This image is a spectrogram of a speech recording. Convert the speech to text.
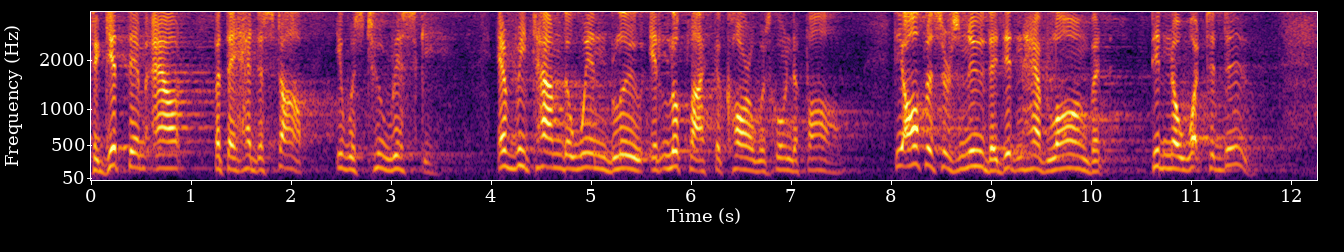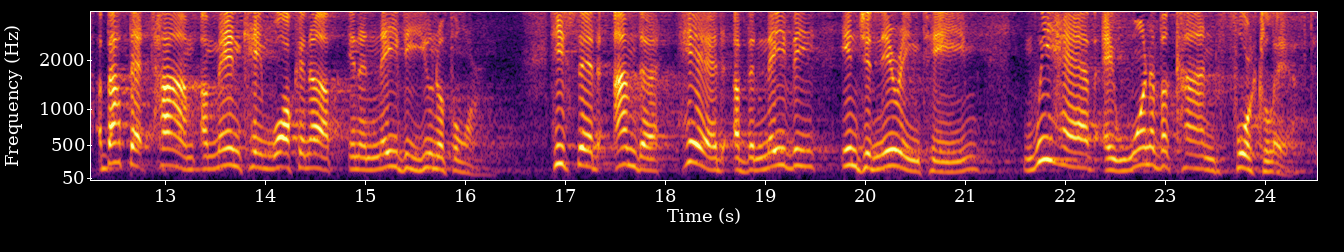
to get them out, but they had to stop. It was too risky. Every time the wind blew, it looked like the car was going to fall. The officers knew they didn't have long, but didn't know what to do. About that time, a man came walking up in a Navy uniform. He said, I'm the head of the Navy engineering team. We have a one of a kind forklift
